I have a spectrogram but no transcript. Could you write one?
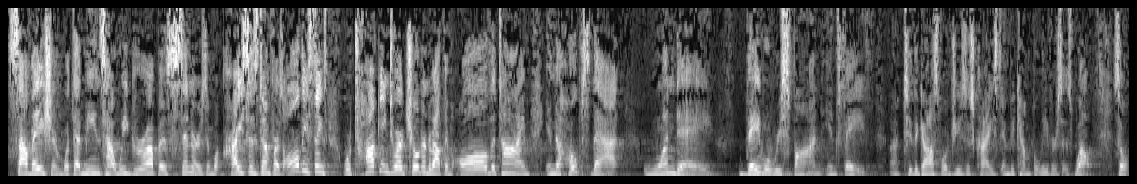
salvation, what that means, how we grew up as sinners, and what Christ has done for us. All these things, we're talking to our children about them all the time in the hopes that one day they will respond in faith uh, to the gospel of Jesus Christ and become believers as well. So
